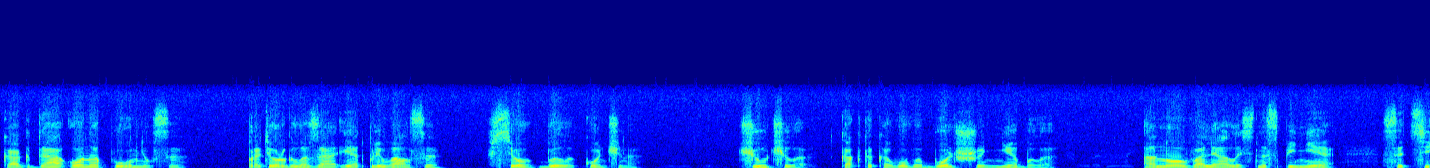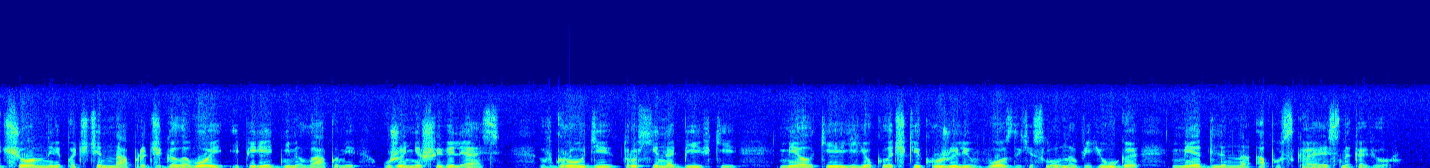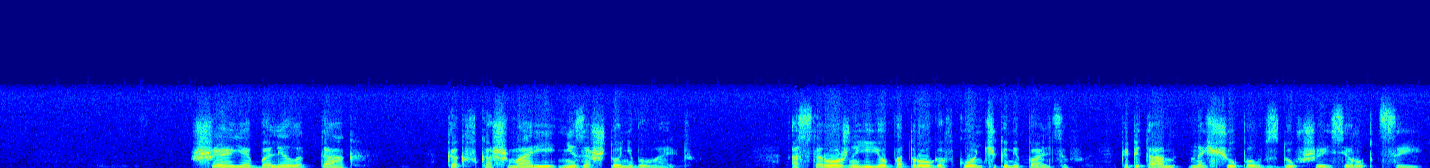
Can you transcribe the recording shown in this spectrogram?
Когда он опомнился, протер глаза и отплевался, все было кончено. Чучела, как такового, больше не было. Оно валялось на спине, с отсеченными почти напрочь головой и передними лапами, уже не шевелясь, в груди трухи набивки, мелкие ее клочки кружили в воздухе, словно вьюга, медленно опускаясь на ковер. Шея болела так, как в кошмаре ни за что не бывает. Осторожно ее потрогав кончиками пальцев, капитан нащупал вздувшиеся рубцы.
